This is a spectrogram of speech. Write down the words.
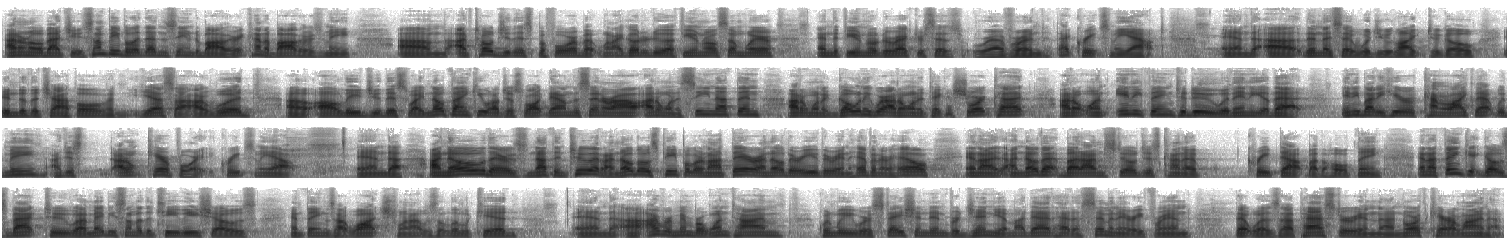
I don't know about you. Some people it doesn't seem to bother. It kind of bothers me. Um, I've told you this before, but when I go to do a funeral somewhere and the funeral director says, Reverend, that creeps me out. And uh, then they say, Would you like to go into the chapel? And yes, I, I would uh, I'll lead you this way. No, thank you. I'll just walk down the center aisle. I don't want to see nothing. I don't want to go anywhere. I don't want to take a shortcut. I don't want anything to do with any of that. Anybody here kind of like that with me? I just, I don't care for it. It creeps me out. And uh, I know there's nothing to it. I know those people are not there. I know they're either in heaven or hell. And I, I know that, but I'm still just kind of creeped out by the whole thing. And I think it goes back to uh, maybe some of the TV shows and things I watched when I was a little kid. And uh, I remember one time when we were stationed in Virginia, my dad had a seminary friend that was a pastor in uh, North Carolina.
